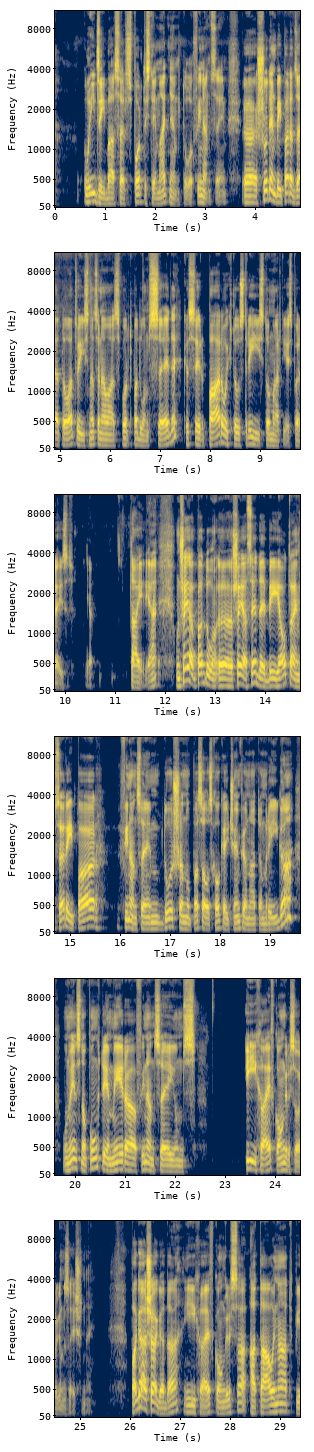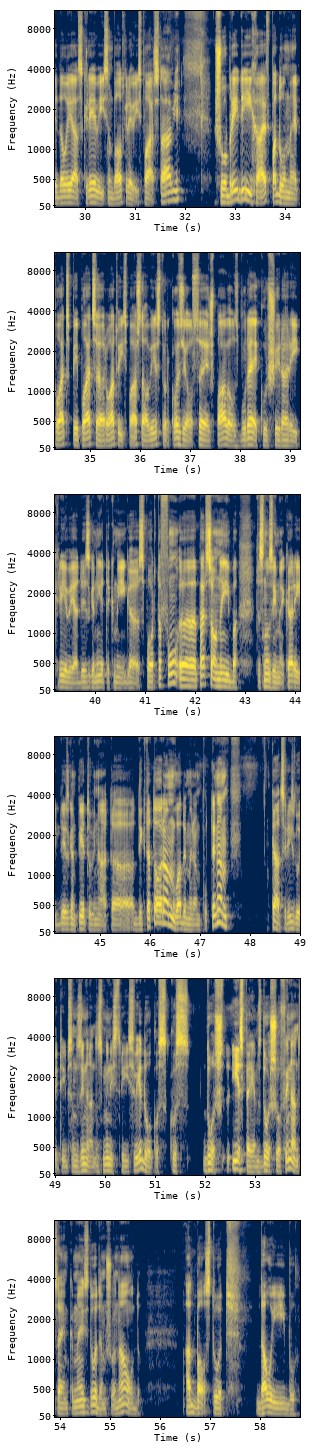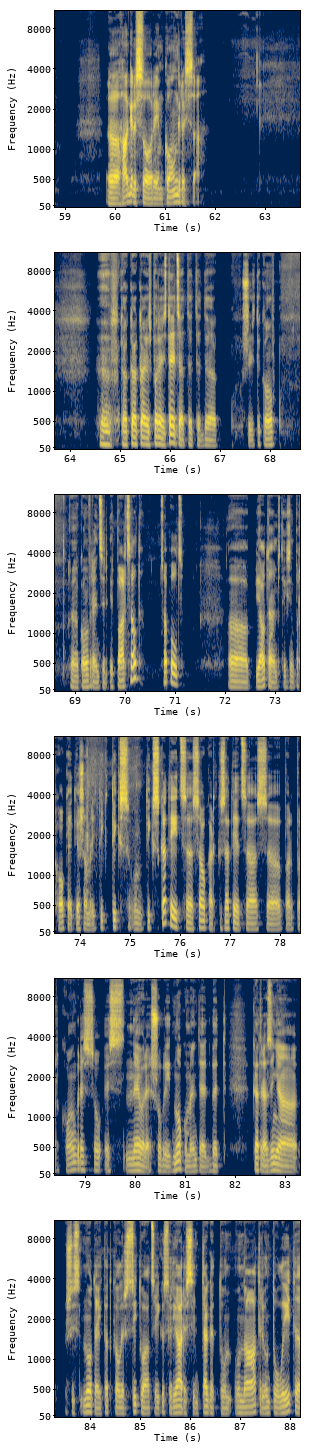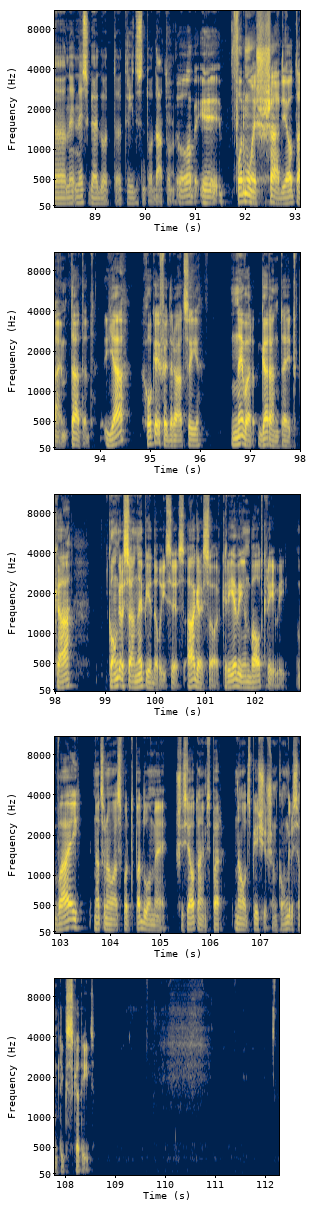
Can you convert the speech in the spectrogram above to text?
līdzībās ar sportistiem atņemt to finansējumu. Šodien bija paredzēta Latvijas Nacionālās sporta padomus sēde, kas ir pārlikta uz 30. mārciņu, ja pareizi. Jā. Tā ir. Ja? Un šajā, padom, šajā sēdē bija jautājums arī par finansējumu došanu pasaules hokeja čempionātam Rīgā. Un viens no punktiem ir finansējums IHF kongresa organizēšanai. Pagājušā gadā IHF kongresā attālināti piedalījās Krievijas un Baltkrievijas pārstāvji. Šobrīd IHF padomē plecu pie pleca ar Latvijas pārstāvu viesturu Kozjovu sēž Pāvils Burē, kurš ir arī Krievijā diezgan ietekmīga sporta personība. Tas nozīmē, ka arī diezgan pietuvināta diktatoram Vladimiram Putinam. Kāds ir izglītības un zinātnes ministrijas viedoklis, kas dos, iespējams dos šo finansējumu, ka mēs dodam šo naudu? Atbalstot dalību uh, agresoriem kongresā? Kā, kā, kā jūs pareizi teicāt, tad, tad uh, šī te konf konference ir, ir pārcelta sapulce. Jautājums teiksim, par hokeju tiešām arī tik, tiks, tiks skatīts. Savukārt, kas attiecās par, par kongresu, es nevarēšu šobrīd nokomentēt, bet katrā ziņā šis noteikti atkal ir situācija, kas ir jārisina tagad un, un ātri un tūlīt, ne, nesagaidot 30. datumu. Labi, formulēšu šādu jautājumu. Tātad, ja Hokeja federācija nevar garantēt, ka kongresā nepiedalīsies agresori Krievija un Baltkrievija, vai Nacionālā sporta padomē šis jautājums par naudas piešķiršanu kongresam tiks skatīts?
